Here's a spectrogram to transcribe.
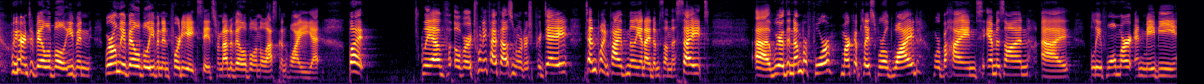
we aren't available even, we're only available even in 48 states. We're not available in Alaska and Hawaii yet. But we have over 25,000 orders per day, 10.5 million items on the site. Uh, we're the number four marketplace worldwide. We're behind Amazon, I believe Walmart, and maybe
